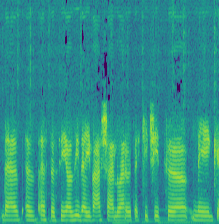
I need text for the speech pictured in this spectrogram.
de ez, ez, ez teszi az idei vásárlóerőt egy kicsit még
